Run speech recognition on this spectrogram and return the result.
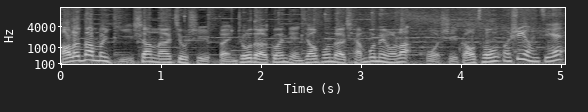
好了，那么以上呢就是本周的观点交锋的全部内容了。我是高聪，我是永杰。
